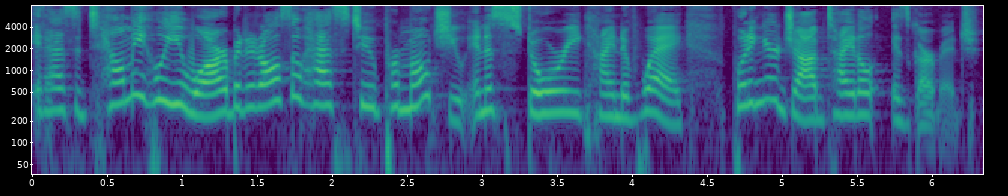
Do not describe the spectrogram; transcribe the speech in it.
it has to tell me who you are, but it also has to promote you in a story kind of way. Putting your job title is garbage.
